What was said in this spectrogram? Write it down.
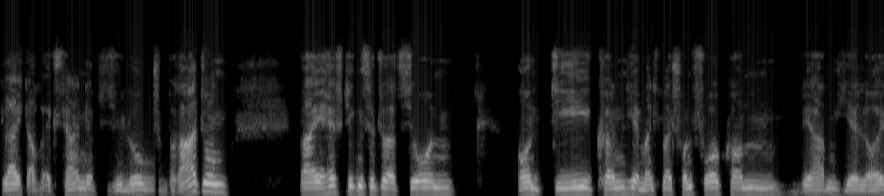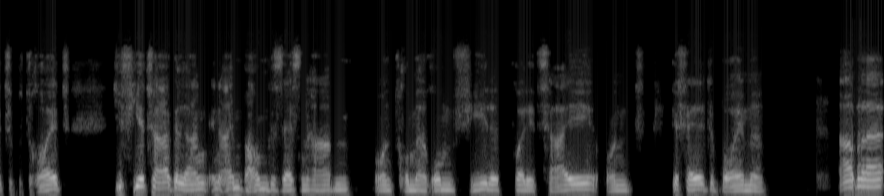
vielleicht auch externe psychologische Beratung bei heftigen Situationen. Und die können hier manchmal schon vorkommen. Wir haben hier Leute betreut, die vier Tage lang in einem Baum gesessen haben und drumherum viele Polizei und gefällte Bäume. Aber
